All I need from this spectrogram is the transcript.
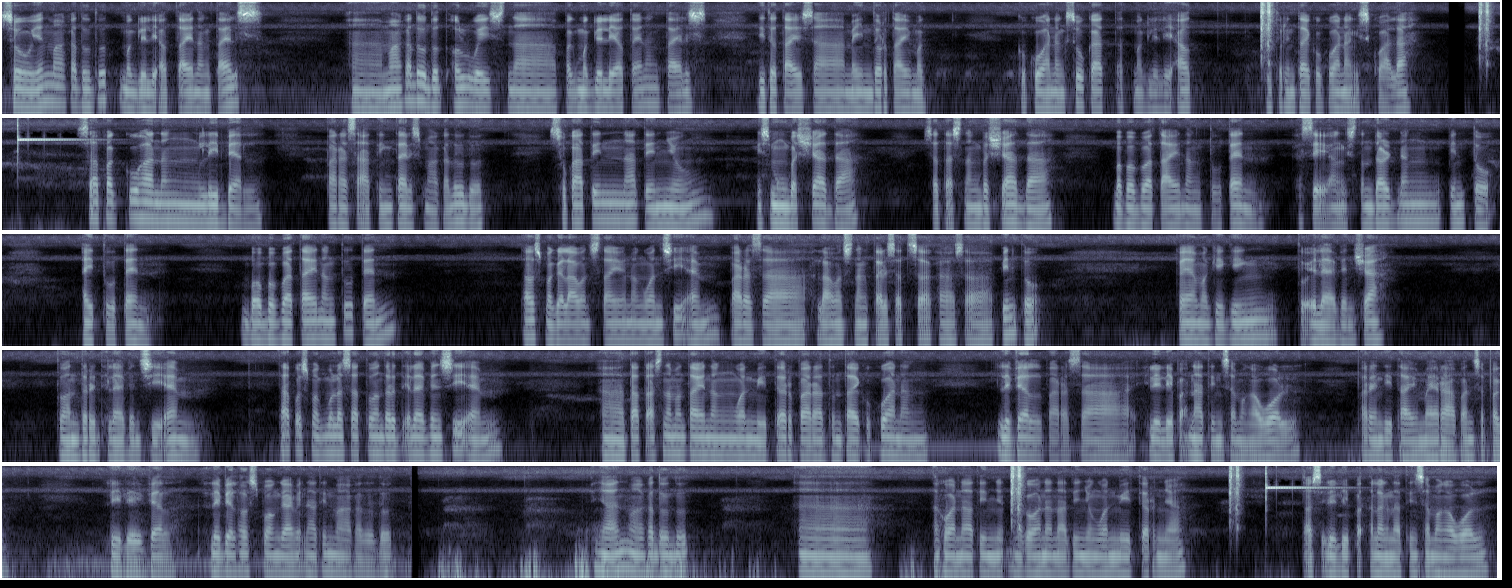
So, yan mga kadudot, magli-layout tayo ng tiles. Ah, mga kadudot, always na pag magli-layout tayo ng tiles, dito tayo sa main door tayo magkukuha ng sukat at magli-layout. Dito rin tayo kukuha ng eskwala. Sa pagkuha ng level para sa ating tiles mga kadudot, sukatin natin yung mismong basyada. Sa taas ng basyada, bababa tayo ng 210. Kasi ang standard ng pinto ay 210. Bababa tayo ng 210. Tapos mag-allowance tayo ng 1 cm para sa allowance ng tiles at saka sa pinto. Kaya magiging 211 siya. 211 cm. Tapos magmula sa 211 cm, uh, tataas naman tayo ng 1 meter para doon tayo kukuha ng level para sa ililipat natin sa mga wall para hindi tayo mahirapan sa pag level level house po ang gamit natin mga kadudot. Yan mga kadudot. Uh, nakuha, natin, nakuha na natin yung 1 meter nya tapos ililipat na lang natin sa mga wall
